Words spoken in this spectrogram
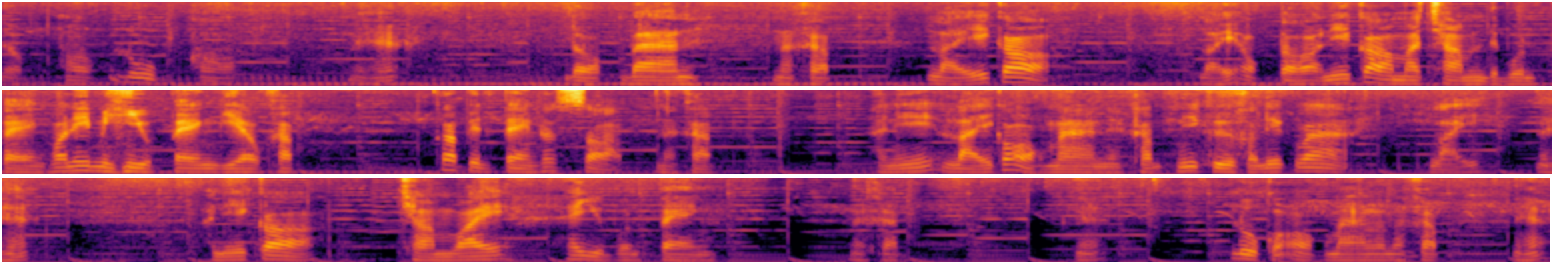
ดอกออกลูกออกนะฮะดอกบานนะครับ ไหลก็ไหลออกต่ออันนี้ก็เอามาชำแต่บนแปลงเพราะนี่มีอยู่แปลงเดียวครับ ก็เป็นแปลงทดสอบนะครับ อันนี้ไหลก็ออกมาเนี่ยครับนี่คือเขาเรียกว่าไหลนะฮะอันนี้ก็ชำไว้ให้อยู่บนแปลงนะครับนะลูกก็ออกมาแล้วนะครับนะฮะ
